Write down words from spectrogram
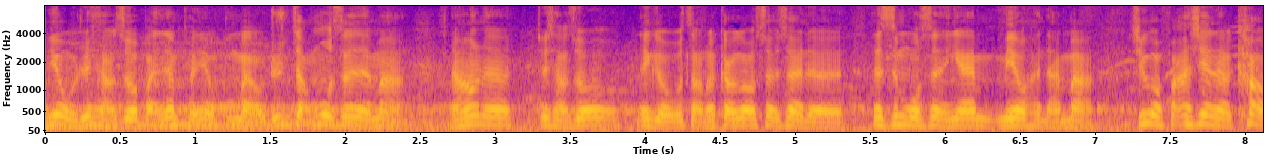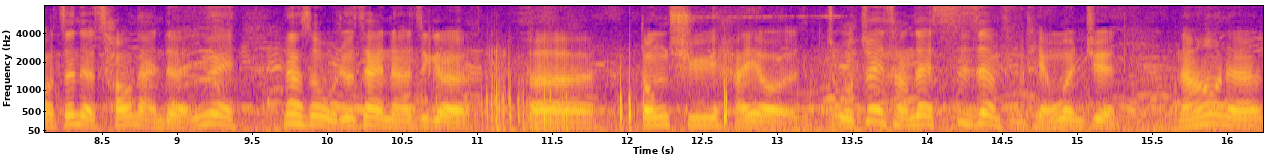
因为我就想说，反正朋友不买，我就去找陌生人嘛，然后呢就想说，那个我长得高高帅帅的，认识陌生人应该没有很难吧？结果发现了，靠，真的超难的，因为那时候我就在呢这个呃东区，还有我最常在市政府填问卷，然后呢。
